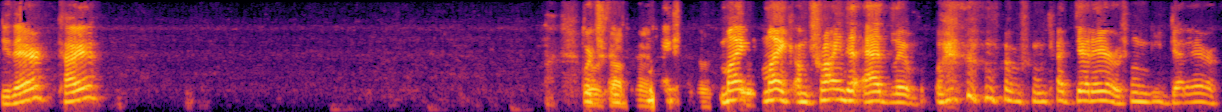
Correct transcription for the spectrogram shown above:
You there, Kaya? We're Joe, tr- stop dancing. Mike, Mike, Mike, I'm trying to ad lib. we got dead air. We need dead air.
